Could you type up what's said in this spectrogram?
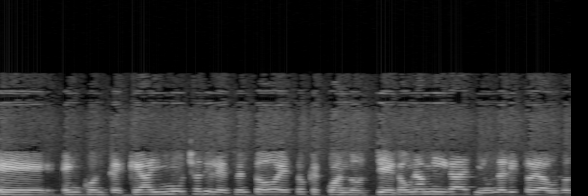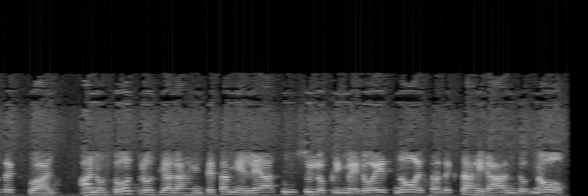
Eh, encontré que hay mucho silencio en todo esto, que cuando llega una amiga a decir un delito de abuso sexual, a nosotros y a la gente también le da susto y lo primero es, no, estás exagerando, no.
